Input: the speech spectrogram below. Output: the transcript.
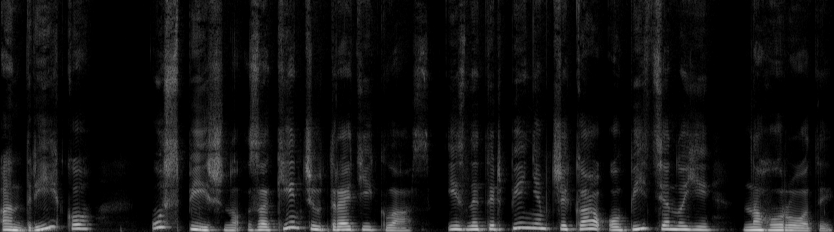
Андрійко успішно закінчив третій клас і з нетерпінням чекав обіцяної нагороди.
